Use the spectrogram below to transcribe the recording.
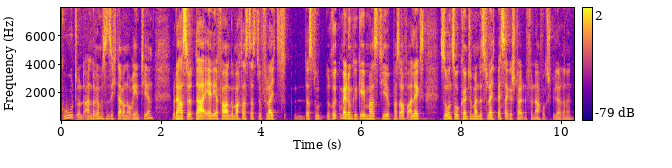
gut und andere müssen sich daran orientieren? Oder hast du da eher die Erfahrung gemacht hast, dass du vielleicht, dass du Rückmeldung gegeben hast, hier, pass auf, Alex, so und so könnte man das vielleicht besser gestalten für Nachwuchsspielerinnen?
